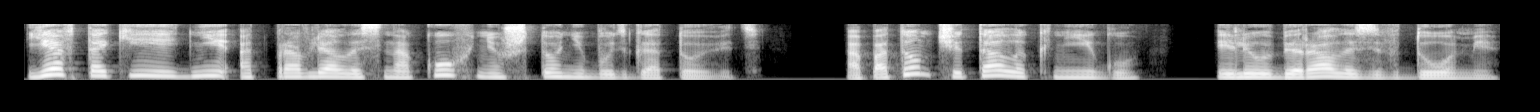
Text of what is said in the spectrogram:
я в такие дни отправлялась на кухню что-нибудь готовить. А потом читала книгу или убиралась в доме,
